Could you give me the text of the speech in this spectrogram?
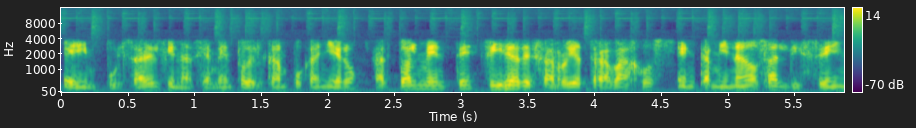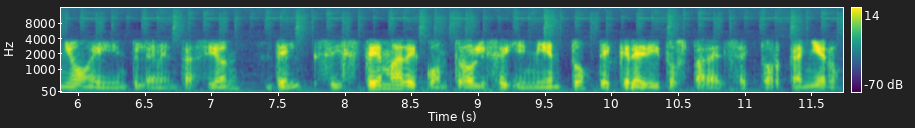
e impulsar el financiamiento del campo cañero, actualmente FIRA desarrolla trabajos encaminados al diseño e implementación del sistema de control y seguimiento de créditos para el sector cañero,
